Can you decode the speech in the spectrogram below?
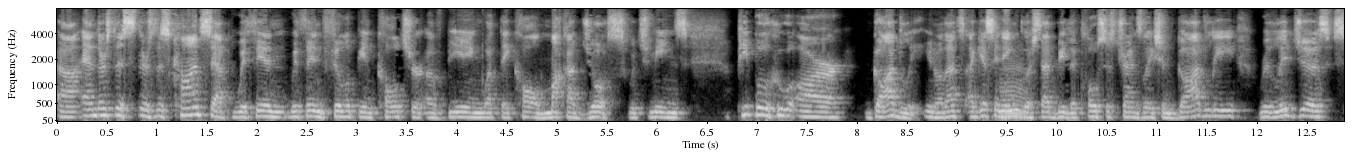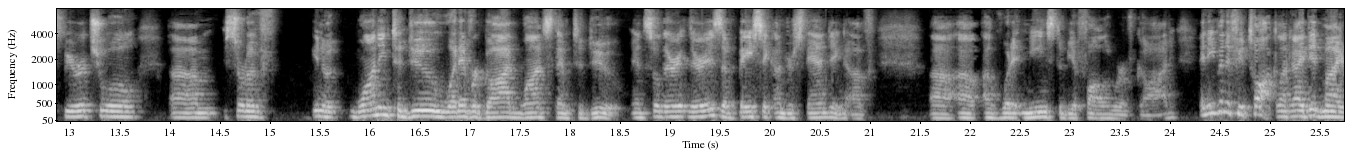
uh, and there's this there's this concept within within Philippine culture of being what they call maka-Diyos, which means people who are godly. You know, that's I guess in English that'd be the closest translation: godly, religious, spiritual, um, sort of you know wanting to do whatever God wants them to do. And so there there is a basic understanding of uh, of what it means to be a follower of God. And even if you talk, like I did my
